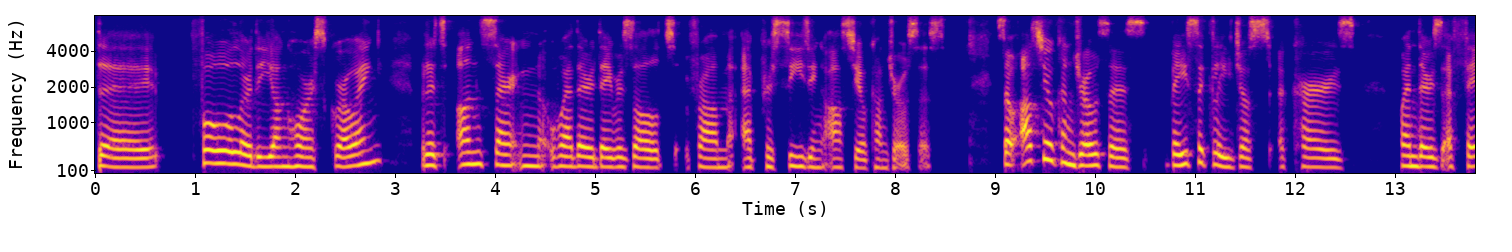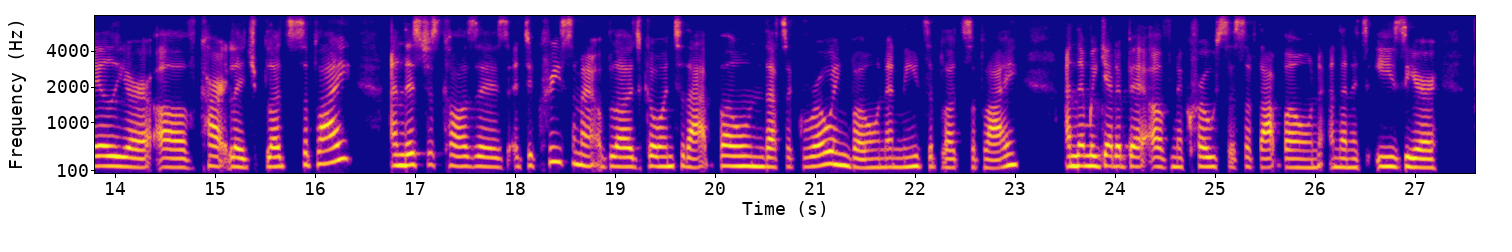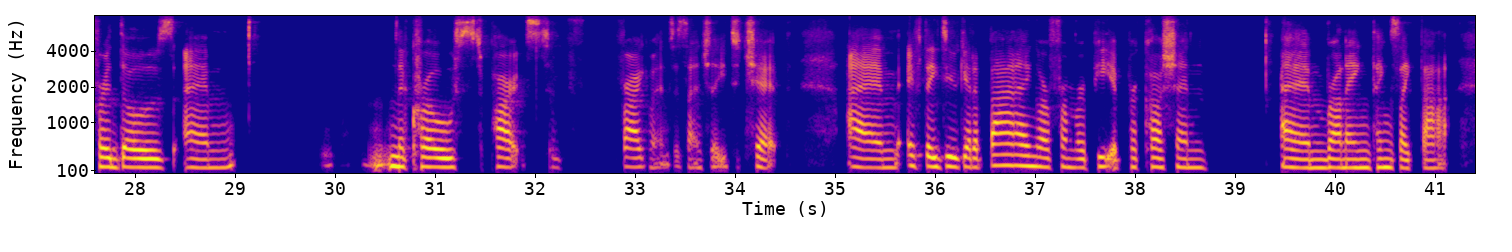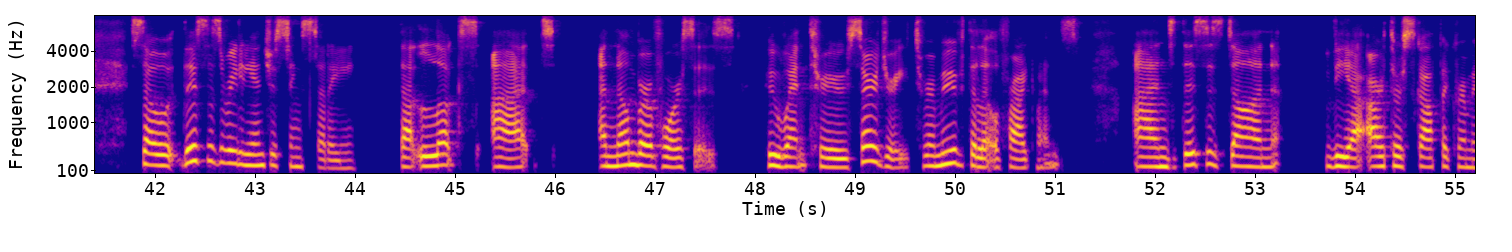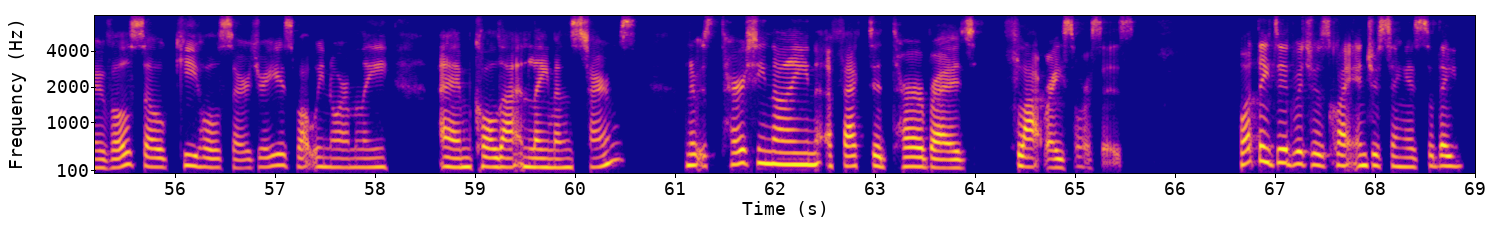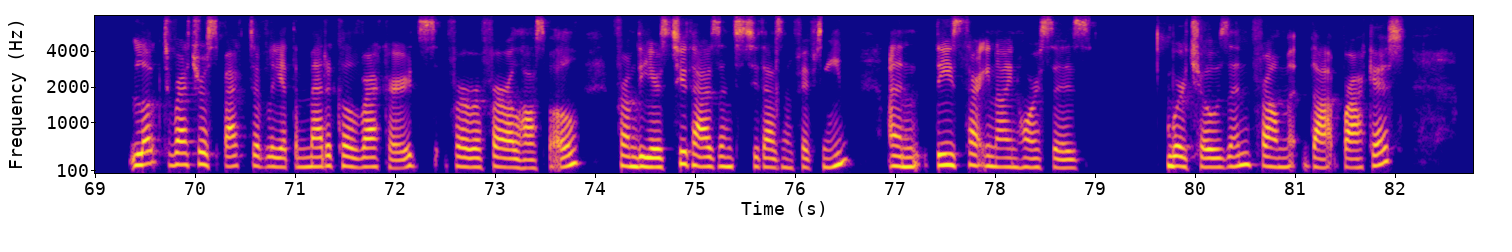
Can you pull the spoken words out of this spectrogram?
the foal or the young horse growing, but it's uncertain whether they result from a preceding osteochondrosis. So, osteochondrosis basically just occurs when there's a failure of cartilage blood supply. And this just causes a decreased amount of blood going to that bone that's a growing bone and needs a blood supply. And then we get a bit of necrosis of that bone, and then it's easier for those um, necrosed parts to fragment, essentially, to chip. Um, if they do get a bang or from repeated percussion, um, running, things like that. So, this is a really interesting study that looks at a number of horses who went through surgery to remove the little fragments. And this is done via arthroscopic removal. So, keyhole surgery is what we normally um, call that in layman's terms. And it was 39 affected thoroughbred flat race horses. What they did, which was quite interesting, is so they looked retrospectively at the medical records for a referral hospital from the years 2000 to 2015. And these 39 horses were chosen from that bracket.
